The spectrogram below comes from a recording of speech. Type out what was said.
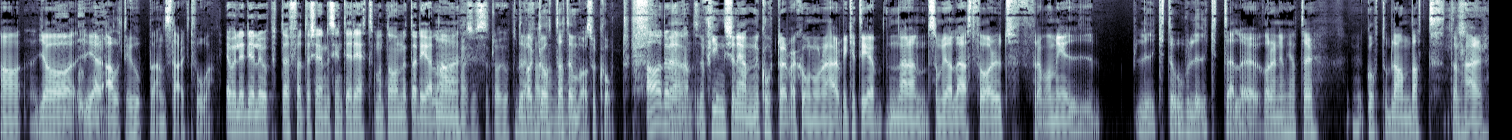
Ja, jag ger alltihopa en stark tvåa. Jag ville dela upp det för att det kändes inte rätt mot någon av delarna. Att man skulle slå ihop Det var för gott att den var så kort. Ja, det var Eh. Det finns ju en ännu kortare version av det här, vilket är när den, som vi har läst förut, var med i Likt och olikt, eller vad det nu heter. Gott och blandat, den här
